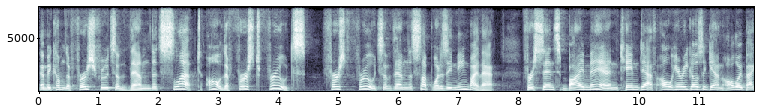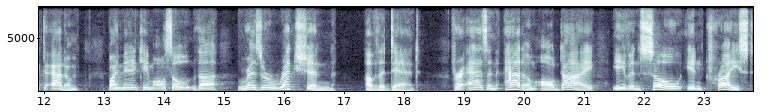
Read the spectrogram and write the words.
and become the first fruits of them that slept. Oh, the first fruits first fruits of them that slept. What does he mean by that? For since by man came death, oh, here he goes again, all the way back to Adam, by man came also the resurrection of the dead. For as in Adam all die, even so in Christ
